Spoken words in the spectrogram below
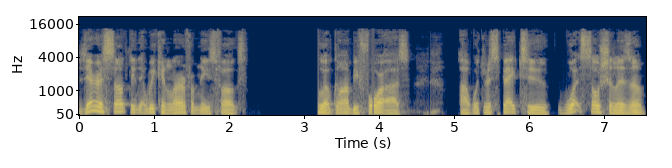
there is something that we can learn from these folks who have gone before us uh, with respect to what socialism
